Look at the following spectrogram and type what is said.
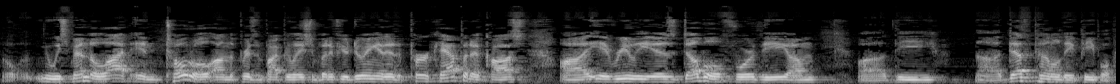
we spend a lot in total on the prison population, but if you're doing it at a per capita cost, uh, it really is double for the um, uh, the uh, death penalty people.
